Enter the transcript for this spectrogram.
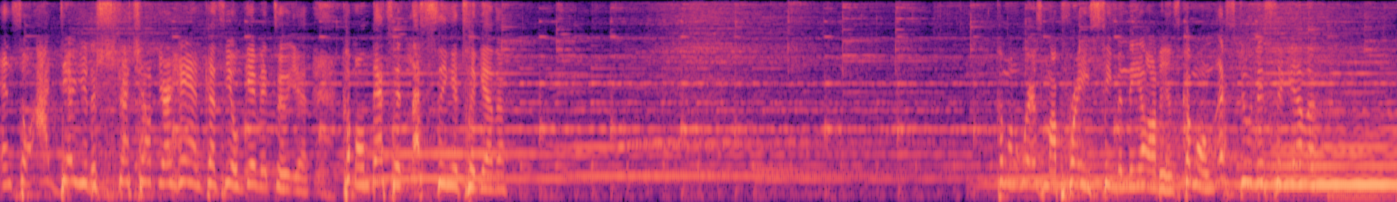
And so I dare you to stretch out your hand because He'll give it to you. Come on, that's it. Let's sing it together. Come on, where's my praise team in the audience? Come on, let's do this together.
